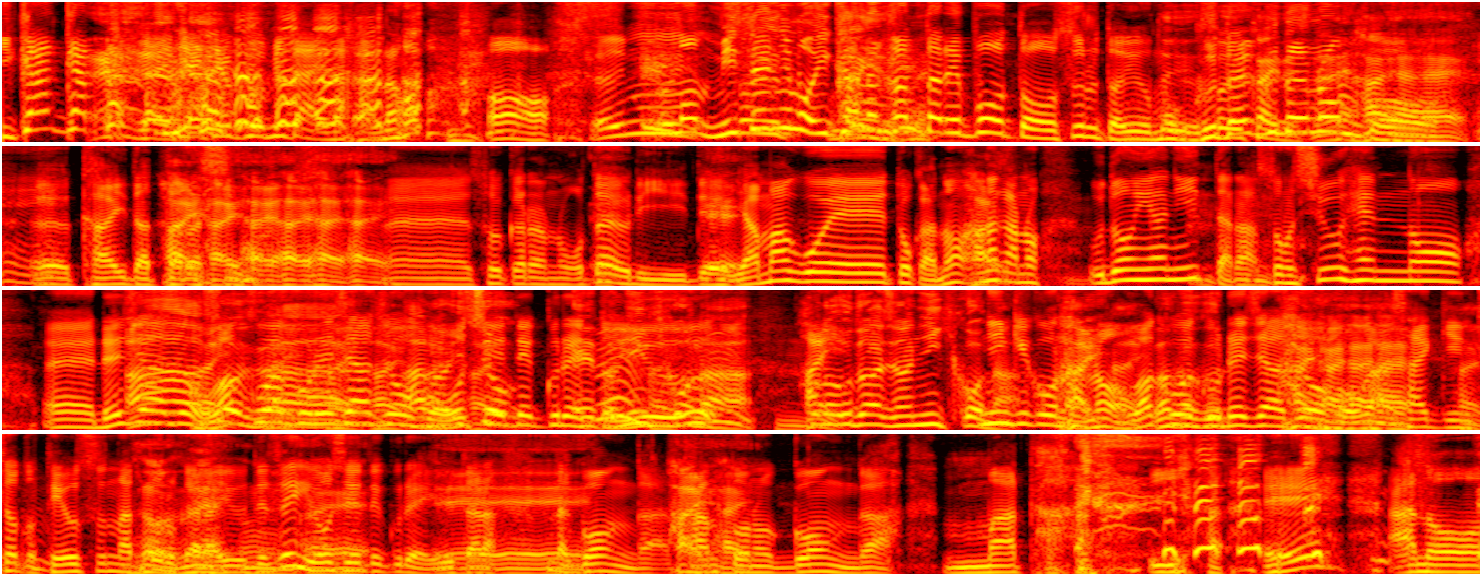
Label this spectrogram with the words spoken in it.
いかんかったんかい結局みたいなあの。うん。まあ店にも行かなかったレポートをするというもうグダグダのこうそういう回ですね。はいはいはい。えー回だったはいらしい。えーそれからあのお便りえでえ山越えとかの、はい。なんかあのうどん屋に行ったらその周辺の、えーレジャーあ情報ワクワクレジャー情報を教えてくれという、えっと人気コーナー。はい。このうどらじの人気コーナー。人気コーナーのはいワクワクレジャー情報が最近ちょっと手薄になっとるから言うて、ぜひ教えてくれ言うたら、ゴンが、担当のゴンがまたいや えあの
